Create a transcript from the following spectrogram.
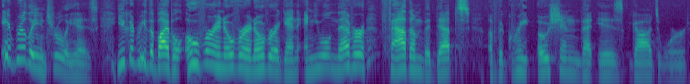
It really and truly is. You could read the Bible over and over and over again, and you will never fathom the depths of the great ocean that is God's Word.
